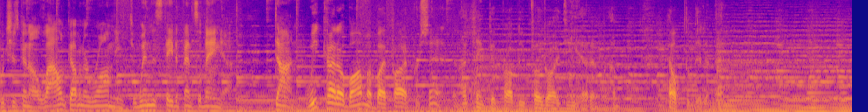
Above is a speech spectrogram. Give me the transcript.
which is going to allow Governor Romney to win the state of Pennsylvania. Done. We cut Obama by 5%, and I think that probably photo ID had a, a, helped a bit in that.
